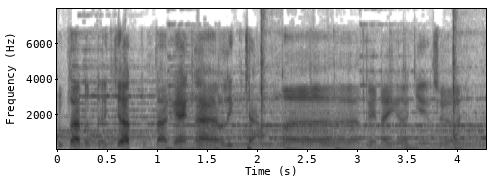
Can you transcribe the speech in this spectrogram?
chúng ta đừng để chết chúng ta gán uh, liên chạm uh, cái này uh, nhiều xíu thôi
